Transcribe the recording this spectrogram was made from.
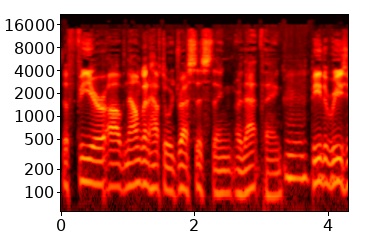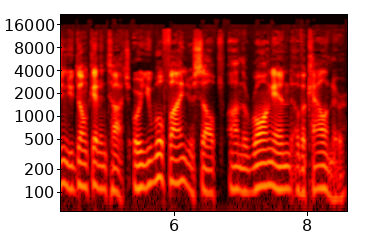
the fear of now I'm going to have to address this thing or that thing mm-hmm. be the reason you don't get in touch, or you will find yourself on the wrong end of a calendar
